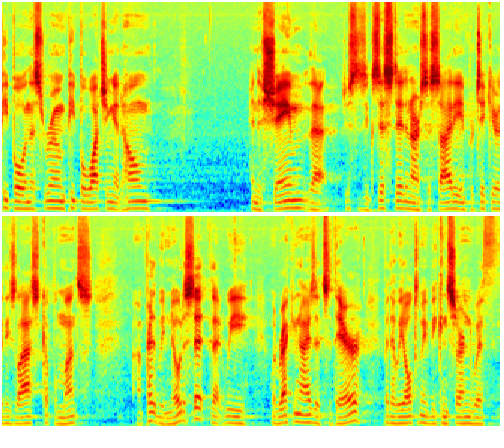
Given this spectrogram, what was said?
people in this room, people watching at home, and the shame that just has existed in our society, in particular these last couple months. I pray that we notice it, that we would recognize it's there, but that we'd ultimately be concerned with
